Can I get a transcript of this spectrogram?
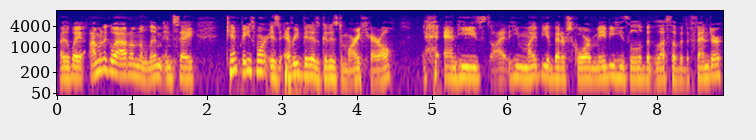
By the way, I'm going to go out on a limb and say Kent Bazemore is every bit as good as DeMarre Carroll. and he's he might be a better scorer. Maybe he's a little bit less of a defender.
